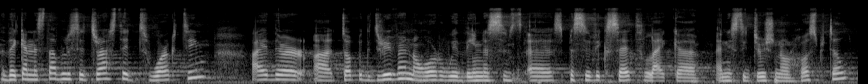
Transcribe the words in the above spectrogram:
they can establish a trusted work team either uh, topic driven or within a, a specific set like uh, an institution or hospital.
